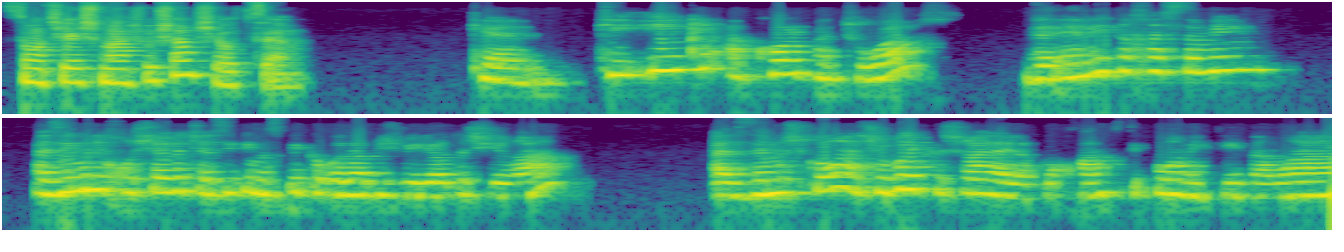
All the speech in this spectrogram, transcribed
זאת אומרת שיש משהו שם שעוצר. כן, כי אם הכל פתוח ואין לי את החסמים, אז אם אני חושבת שעשיתי מספיק עבודה בשביל להיות עשירה, אז זה מה שקורה. השבוע התקשרה אליי לקוחה, סיפור אמיתי, ואמרה,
